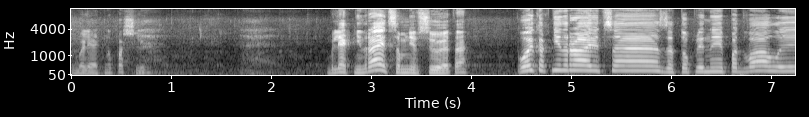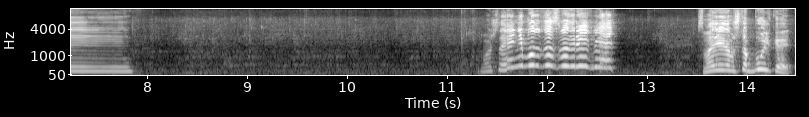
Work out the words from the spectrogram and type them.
Блять, ну пошли. Блять, не нравится мне все это. Ой, как не нравится. Затопленные подвалы. Может, я не буду туда смотреть, блядь? Смотри, там что булькает.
